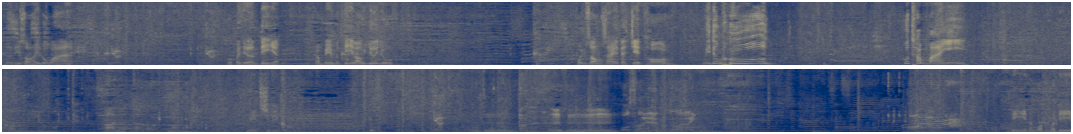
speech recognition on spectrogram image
เรื่องนี้สอนให้รู้ว่ากดไปเถือนตีอะกับเบมันตีเราเยอะอยู่ ผมส่องไซแต่เจ็ดทอง ไม่ต้องพูดพูดทำไม 導こ อื้อหืออือหือ う恐れることはない ดีทั้งหมดพอดี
